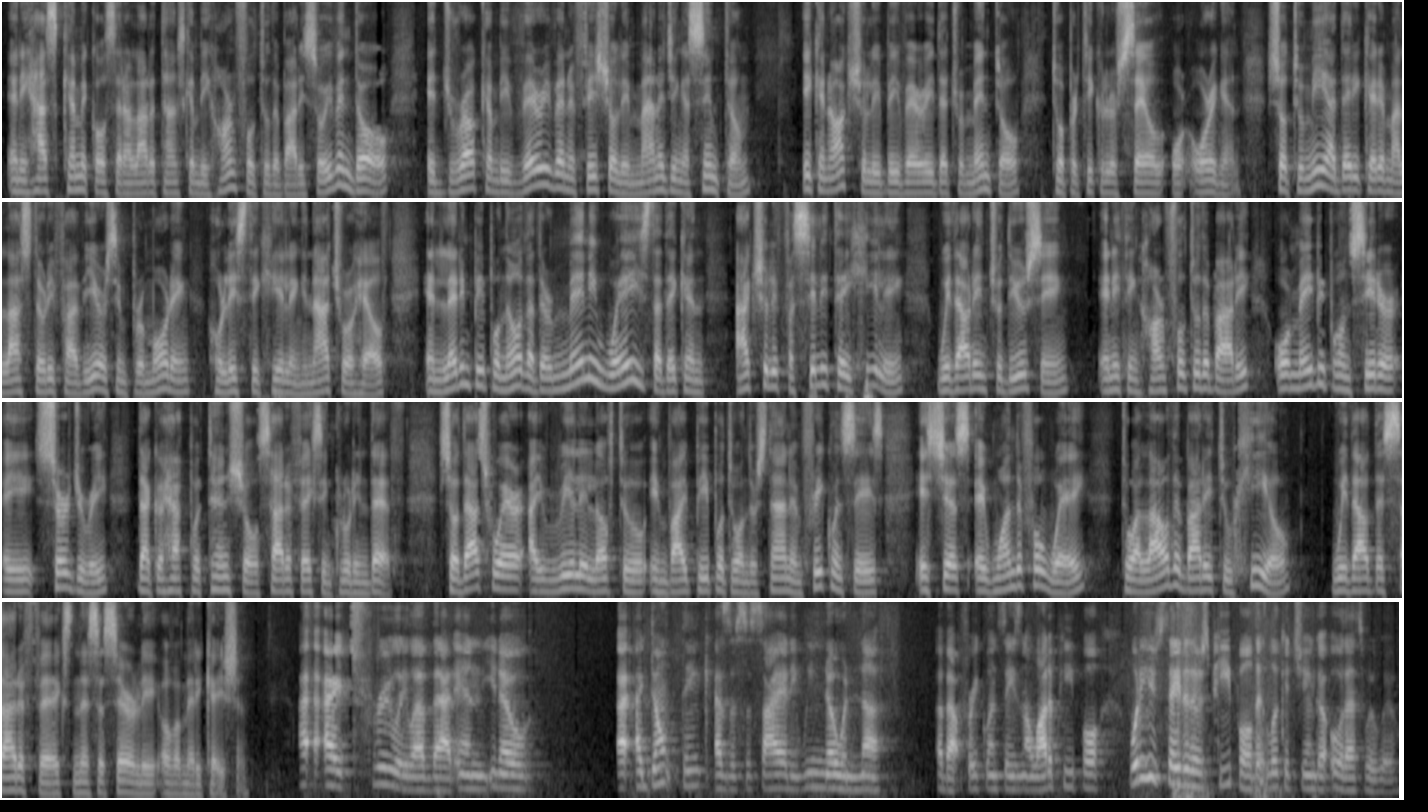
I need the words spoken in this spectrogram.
and it has chemicals that a lot of times can be harmful to the body. So even though a drug can be very beneficial in managing a symptom, it can actually be very detrimental to a particular cell or organ. So to me, I dedicated my last 35 years in promoting holistic healing and natural health and letting people know that there are many ways that they can actually facilitate healing without introducing anything harmful to the body or maybe consider a surgery that could have potential side effects including death. So that's where I really love to invite people to understand and frequencies is just a wonderful way to allow the body to heal without the side effects necessarily of a medication. I, I truly love that. And, you know, I, I don't think as a society we know enough about frequencies. And a lot of people, what do you say to those people that look at you and go, oh, that's woo woo?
